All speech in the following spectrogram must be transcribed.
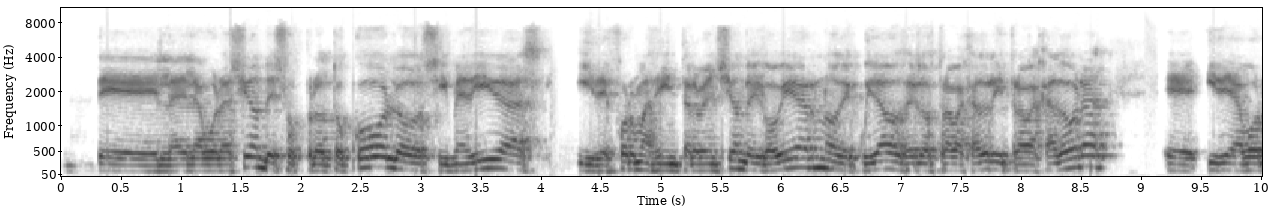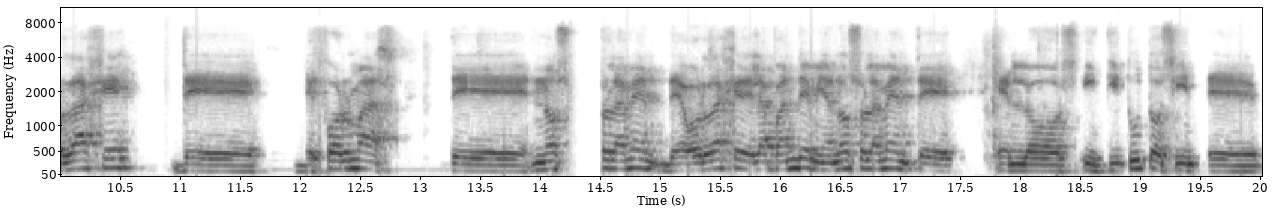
de la elaboración de esos protocolos y medidas y de formas de intervención del gobierno, de cuidados de los trabajadores y trabajadoras y de abordaje de, formas de no solamente de abordaje de la pandemia, no solamente en los institutos eh,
